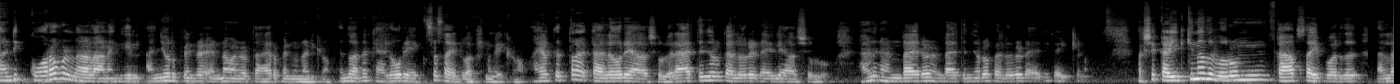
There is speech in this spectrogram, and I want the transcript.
തടി കുറവുള്ള ആളാണെങ്കിൽ അഞ്ഞൂറ് റുപ്യന്റെ എണ്ണ വേണ്ടടുത്ത് ആയിരം റുപ്യന്റെ എണ്ണ അടിക്കണം. എന്ന് പറഞ്ഞാൽ കലോറി എക്സസ് ആയിട്ട് ഭക്ഷണം കഴിക്കണം. അയാൾക്ക് എത്ര കലോറി ആവശ്യമുള്ളൂ? ഒരു ആയിരത്തഞ്ഞൂറ് കലോറി ഡെയിലി ആവശ്യമുള്ളൂ. അയാൾ രണ്ടായിരോ രണ്ടായിരത്തഞ്ഞൂറോ കലോറി ഡെയിലി കഴിക്കണം. പക്ഷെ കഴിക്കുന്നത് വെറും കാപ്സ് ആയി പോരുത്. നല്ല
